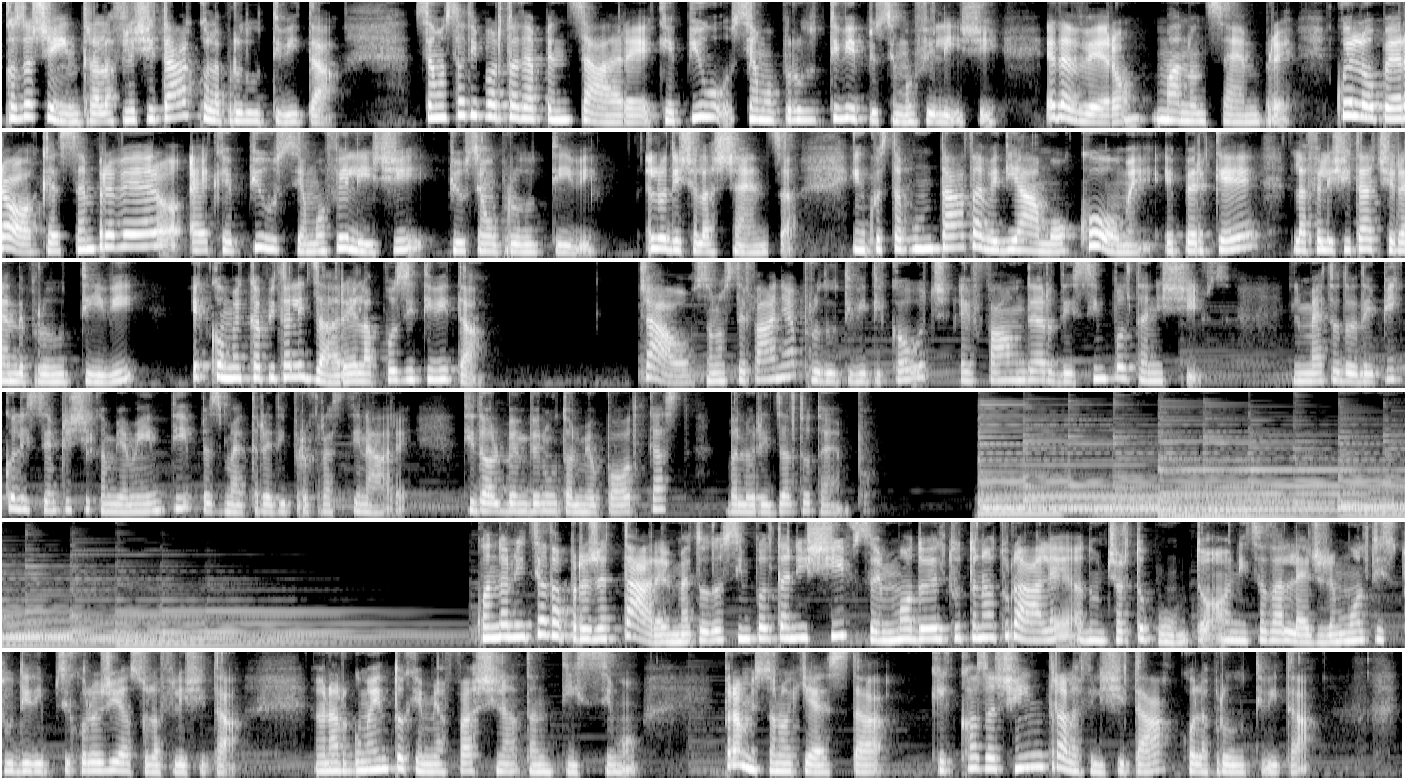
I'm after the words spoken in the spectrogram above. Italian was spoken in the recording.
Cosa c'entra la felicità con la produttività? Siamo stati portati a pensare che più siamo produttivi più siamo felici. Ed è vero, ma non sempre. Quello però che è sempre vero è che più siamo felici più siamo produttivi. E lo dice la scienza. In questa puntata vediamo come e perché la felicità ci rende produttivi e come capitalizzare la positività. Ciao, sono Stefania, Productivity Coach e founder di Simple Tiny Shifts il metodo dei piccoli semplici cambiamenti per smettere di procrastinare. Ti do il benvenuto al mio podcast, Valorizza il tuo tempo. Quando ho iniziato a progettare il metodo Simple Tiny Shifts in modo del tutto naturale, ad un certo punto ho iniziato a leggere molti studi di psicologia sulla felicità. È un argomento che mi affascina tantissimo. Però mi sono chiesta che cosa c'entra la felicità con la produttività.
